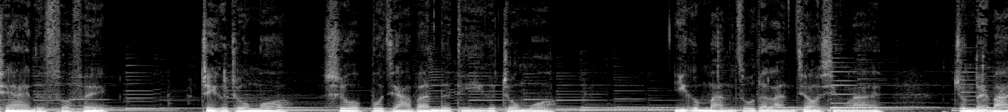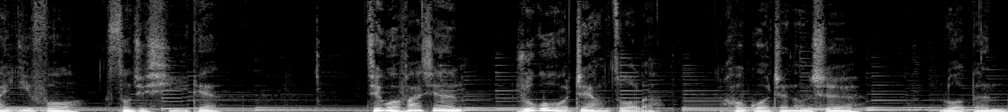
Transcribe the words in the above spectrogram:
亲爱的索菲，这个周末是我不加班的第一个周末。一个满足的懒觉醒来，准备把衣服送去洗衣店。结果发现，如果我这样做了，后果只能是裸奔，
